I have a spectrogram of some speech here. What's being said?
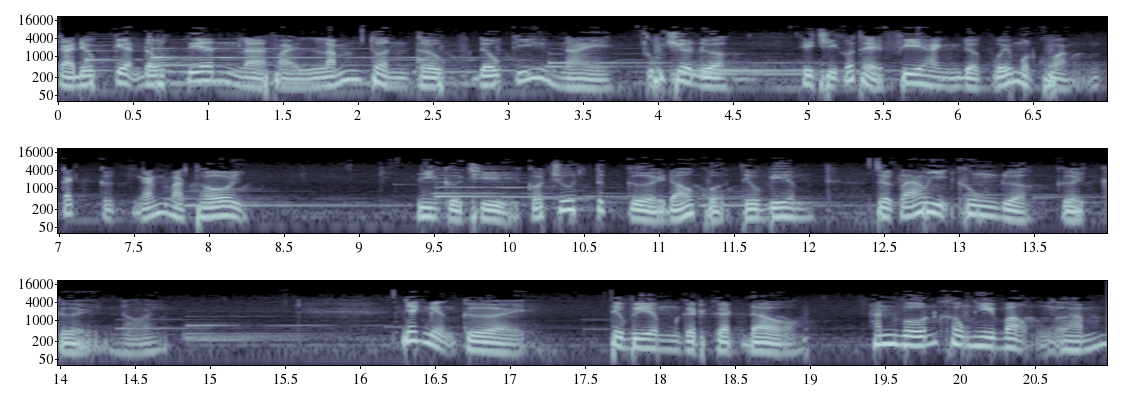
cả điều kiện đầu tiên là phải lắm thuần thục đấu kỹ này cũng chưa được, thì chỉ có thể phi hành được với một khoảng cách cực ngắn mà thôi. Nhưng cử chỉ có chút tức cười đó của tiêu viêm, dược lão nhịn không được, cười cười nói nhếch miệng cười. Tiêu viêm gật gật đầu. Hắn vốn không hy vọng lắm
